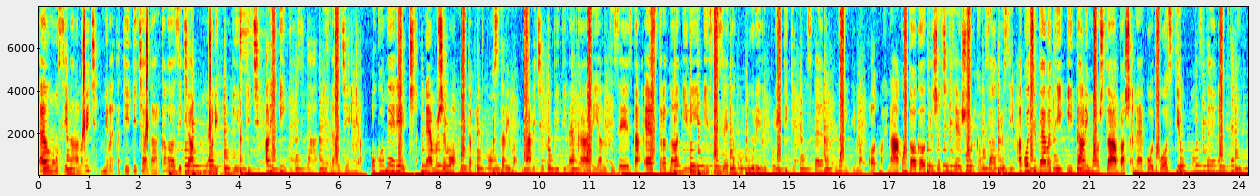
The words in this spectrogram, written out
Elmu Sinanović, Mileta Kitića, Darka Lazića, Moniku Ivkić, ali i gosta iznenađenja. O kome je reč, ne možemo ni da pretpostavimo da li će to biti neka reality zvezda, estradna ili iz sveta kulture Odmah nakon toga održat će se žurka u Zadruzi, a ko će pevati i da li možda baš neko od gostiju, ostaje nam da.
